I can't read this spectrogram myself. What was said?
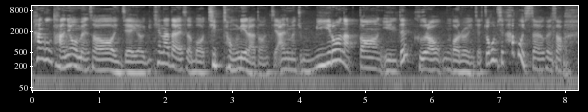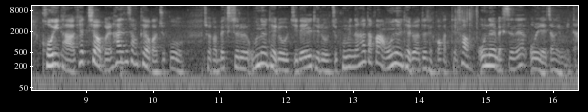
한국 다녀오면서 이제 여기 캐나다에서 뭐 집 정리라든지 아니면 좀 미뤄놨던 일들 그런 거를 이제 조금씩 하고 있어요. 그래서 거의 다 캐치업을 한 상태여가지고 제가 맥스를 오늘 데려올지 내일 데려올지 고민을 하다가 오늘 데려와도 될 것 같아서 오늘 맥스는 올 예정입니다.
